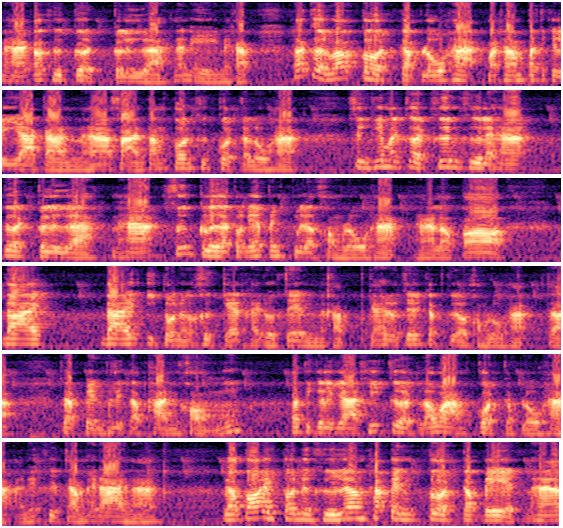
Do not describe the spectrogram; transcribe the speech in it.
นะฮะก็คือเกิดเกลือนั่นเองนะครับ ถ้าเกิดว่ากรดกับโลหะมาทำปฏิกิริยากันนะฮะสารตั้งต้นคือกรดกับโลหะ สิ่งที่มันเกิดขึ้นคืออะไรฮะเกิดเกลือนะฮะซึ่งเกลือตัวนี้เป็นเกลือของโลหะนะฮะแล้วก็ได้ได้อีกตัวหนึ่งก็คือแก๊สไฮโดรเจนนะครับแก๊สไฮโดรเจนกับเกลือของโลหะจะจะเป็นผลิตภัณฑ์ของ ปฏิกิริยาที่เกิดระหว่างกรดกับโลหะ อันนี้คือจำให้ได้นะ แล้วก็อีกตัวหนึ่งคือเรื่องถ้าเป็นกรดกับเบสนะฮะ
